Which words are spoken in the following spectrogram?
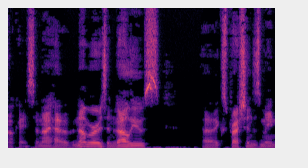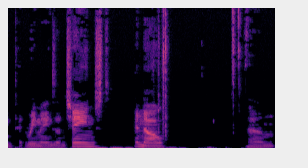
Okay, so now I have numbers and values, uh, expressions main, remains unchanged, and now um,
